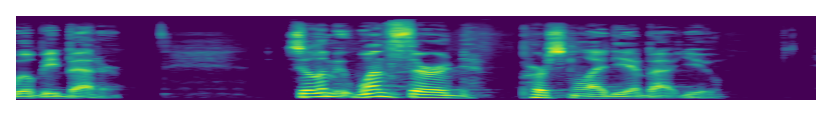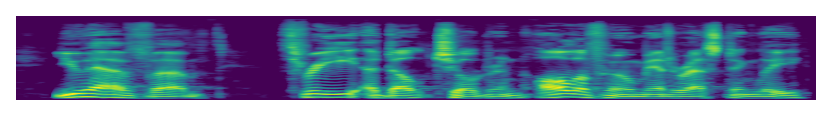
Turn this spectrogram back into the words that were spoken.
will be better. So, let me one third personal idea about you. You have um, three adult children, all of whom, interestingly,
